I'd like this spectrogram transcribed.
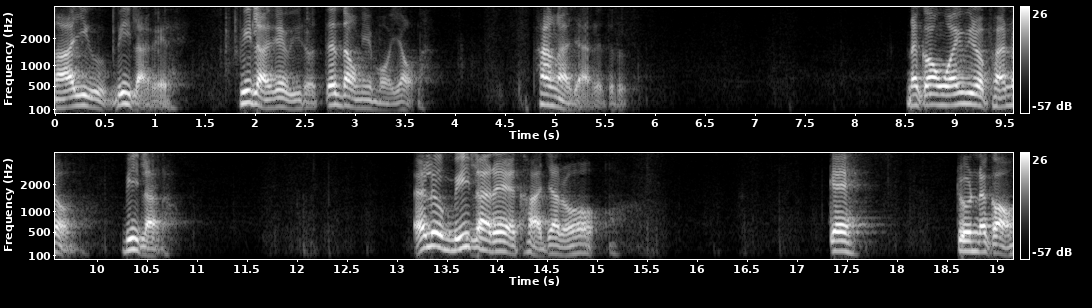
ငါးကြီးကိုပြီးလာခဲ့တယ်ပြီးလာခဲ့ပြီးတော့တက်တောင်မြေမော်ရောက်လာဖမ်းလာကြတယ်သူတို့နှစ်ကောင်ဝိုင်းပြီးတော့ဖမ်းတော့ပြီးလာတော့အဲ့လိုမိလာတဲ့အခါကျတော့ကဲတို့နှစ်ကောင်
